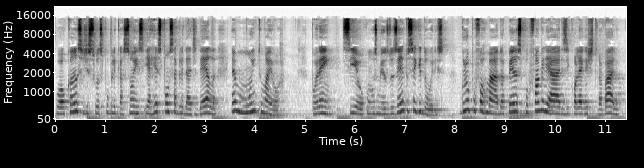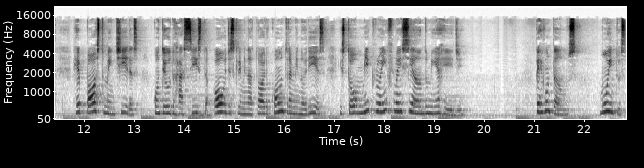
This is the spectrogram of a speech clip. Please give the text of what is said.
o alcance de suas publicações e a responsabilidade dela é muito maior. Porém, se eu, com os meus 200 seguidores, grupo formado apenas por familiares e colegas de trabalho, reposto mentiras, conteúdo racista ou discriminatório contra minorias, estou microinfluenciando minha rede. Perguntamos: muitos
